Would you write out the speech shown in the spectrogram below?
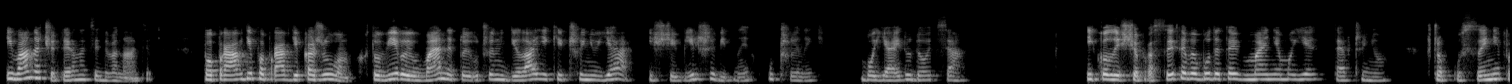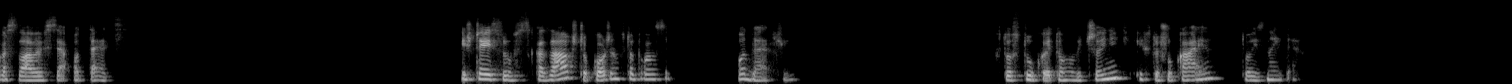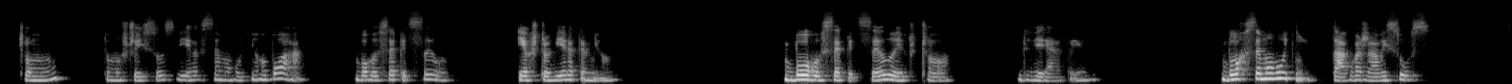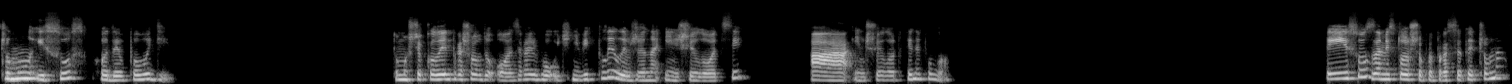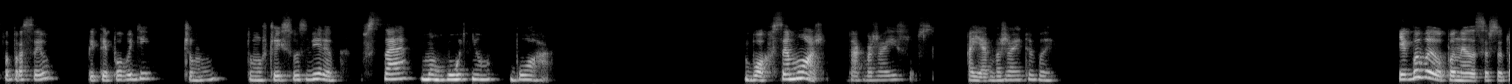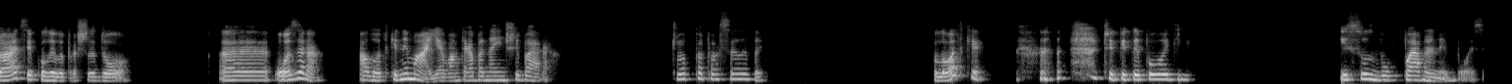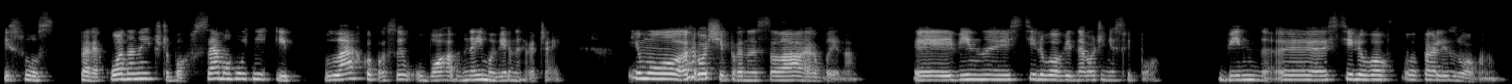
Івана 14:12. По правді, по правді кажу вам, хто вірує в мене, той учинить діла, які чиню я, і ще більше від них учинить, бо я йду до Отця. І коли що просити ви будете в мене моє, те вчиню, щоб у сині прославився Отець. І ще Ісус сказав, що кожен, хто просить, одержує. Хто стукає, тому відчинять, і хто шукає, той знайде. Чому? Тому що Ісус вірив в всемогутнього Бога. Богу все під силу, якщо вірити в нього. Богу все під силу, якщо довіряти йому. Бог всемогутній, так вважав Ісус. Чому Ісус ходив по воді? Тому що коли він прийшов до озера, його учні відплили вже на іншій лодці, а іншої лодки не було. І Ісус, замість того, щоб попросити човна, попросив піти по воді. Чому? Тому що Ісус вірив в всемогутнього Бога. Бог все може, так вважає Ісус. А як вважаєте ви? Якби ви опинилися в ситуації, коли ви прийшли до е, озера, а лодки немає, вам треба на інший берег, що б попросили ви? Лодки? Чи піти по воді? Ісус був впевнений в Бозі. Ісус переконаний, що Бог всемогутній і легко просив у Бога неймовірних речей. Йому гроші принесла рабина. Е, Він зцілював від народження сліпого. Він е, зцілював паралізовану.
